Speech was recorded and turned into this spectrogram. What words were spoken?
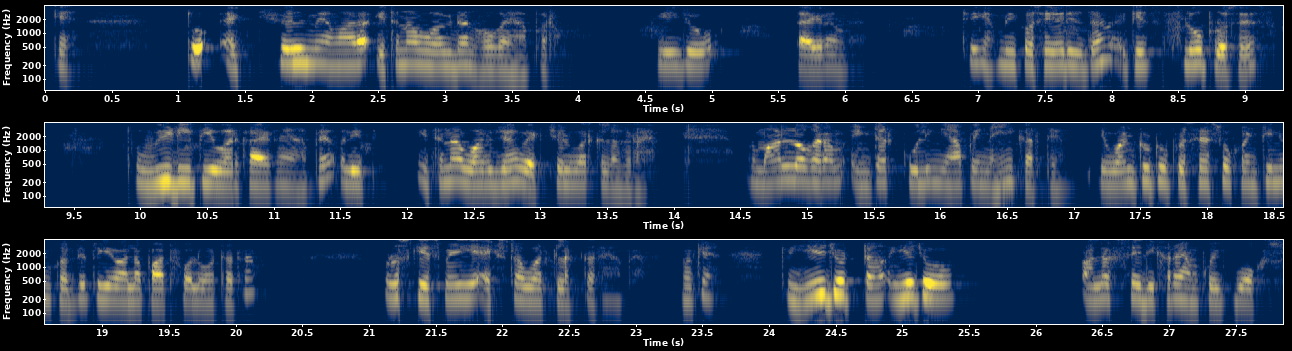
ओके तो एक्चुअल में हमारा इतना वर्क डन होगा यहाँ पर ये जो डायग्राम है ठीक है? Because here is the it is flow process तो वी डी पी वर्क आएगा यहाँ पे और इत, इतना वर्क जो है वो एक्चुअल वर्क लग रहा है। और मान लो अगर हम इंटर कूलिंग यहाँ पे नहीं करते ये वन टू टू प्रोसेस को कंटिन्यू कर दे तो ये वाला पाथ फॉलो होता था। और उस केस में ये एक्स्ट्रा वर्क लगता था यहाँ पे ओके तो ये जो ये जो अलग से दिख रहा है हमको एक बॉक्स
